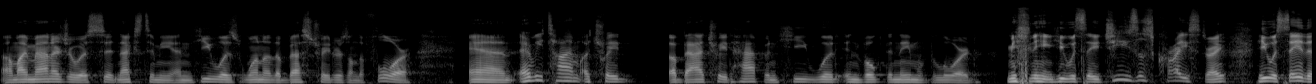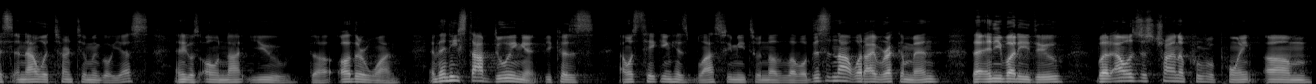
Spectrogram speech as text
uh, my manager would sit next to me, and he was one of the best traders on the floor. And every time a trade, a bad trade happened, he would invoke the name of the Lord Meaning, he would say, Jesus Christ, right? He would say this, and I would turn to him and go, Yes. And he goes, Oh, not you, the other one. And then he stopped doing it because I was taking his blasphemy to another level. This is not what I recommend that anybody do, but I was just trying to prove a point. Um,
